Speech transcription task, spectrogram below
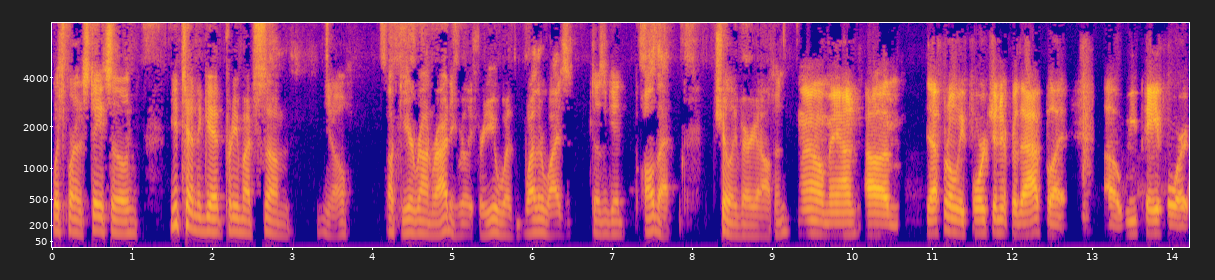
which part of the state. So you tend to get pretty much some you know fuck year round riding really for you. With weather wise, it doesn't get all that chilly very often. Oh man, um, definitely fortunate for that, but uh, we pay for it.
